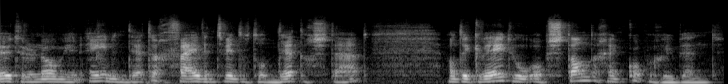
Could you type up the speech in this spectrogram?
Deuteronomium 31, 25 tot 30 staat: Want ik weet hoe opstandig en koppig u bent.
